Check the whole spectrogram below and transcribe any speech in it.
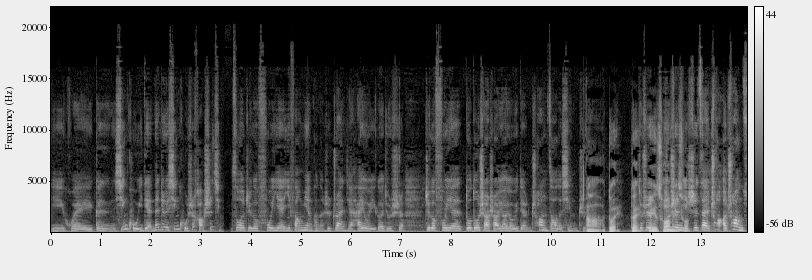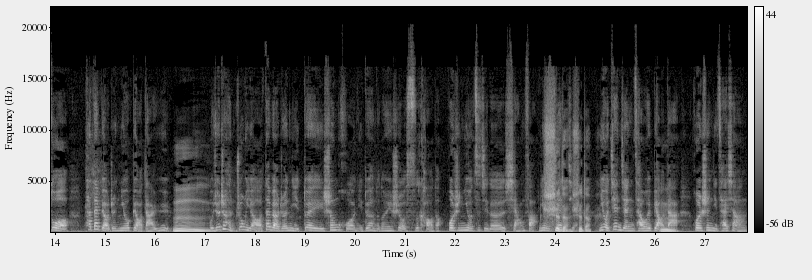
你会更辛苦一点，但这个辛苦是好事情。做这个副业，一方面可能是赚钱，还有一个就是这个副业多多少少要有一点创造的性质。啊，对对，就是没错没错就是你，是在创呃创作它代表着你有表达欲。嗯我觉得这很重要，代表着你对生活、你对很多东西是有思考的，或者是你有自己的想法，你有是的，见解，是的，你有见解，你才会表达，或者是你才想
